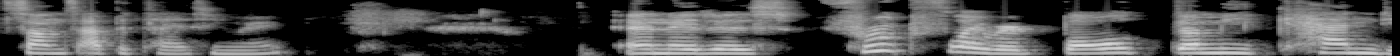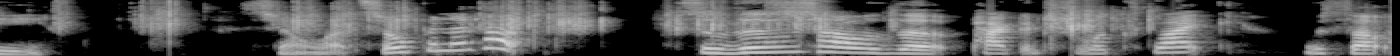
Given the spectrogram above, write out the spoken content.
Sounds appetizing, right? And it is fruit flavored ball gummy candy. So let's open it up. So this is how the package looks like without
